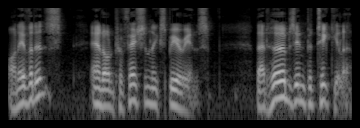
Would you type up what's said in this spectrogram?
on evidence and on professional experience that herbs in particular,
